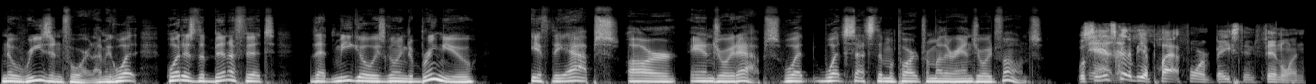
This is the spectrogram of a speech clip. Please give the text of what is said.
no reason for it. I mean, what what is the benefit that MeeGo is going to bring you if the apps are Android apps? What what sets them apart from other Android phones? Well, see, Yeah, it's going to be a platform based in Finland.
